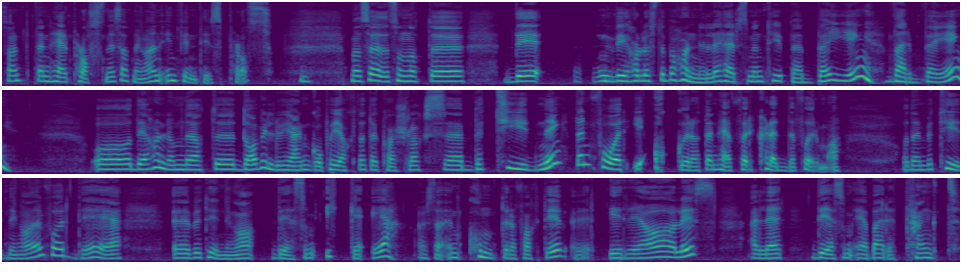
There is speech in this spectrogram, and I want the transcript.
Sant? Den her plassen i setninga er en infinitivsplass. Mm. Men så er det sånn at uh, det, vi har lyst til å behandle det her som en type bøying, verbbøying. Og det handler om det at da vil du gjerne gå på jakt etter hva slags betydning den får i akkurat denne forkledde forma. Og den betydninga den får, det er betydninga det som ikke er. Altså en kontrafaktiv eller irrealis, eller det som er bare tenkt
